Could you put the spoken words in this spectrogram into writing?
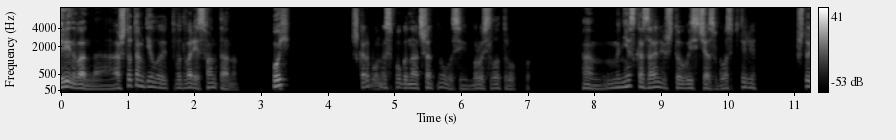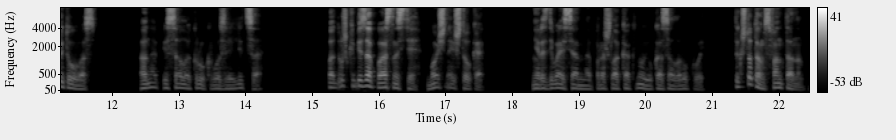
Ирина Ивановна, а что там делают во дворе с фонтаном? Ой! Шкарбун испуганно отшатнулась и бросила трубку. А мне сказали, что вы сейчас в госпитале. Что это у вас? Она писала круг возле лица. Подушка безопасности, мощная штука. Не раздеваясь, Анна прошла к окну и указала рукой. Так что там с фонтаном?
